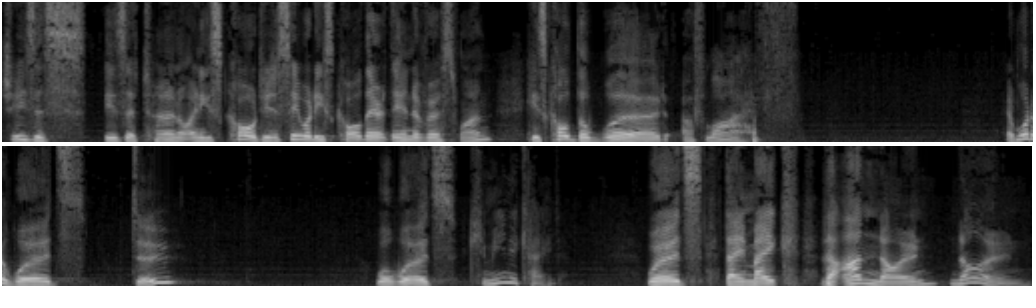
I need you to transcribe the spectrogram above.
Jesus is eternal and he's called. Did you see what he's called there at the end of verse 1? He's called the Word of life. And what do words do? Well, words communicate. Words, they make the unknown known.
